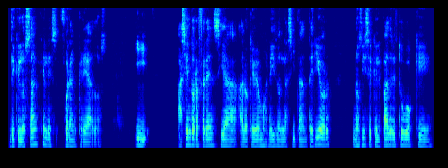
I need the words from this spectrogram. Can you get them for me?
de que los ángeles fueran creados. Y haciendo referencia a lo que habíamos leído en la cita anterior, nos dice que el Padre tuvo que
